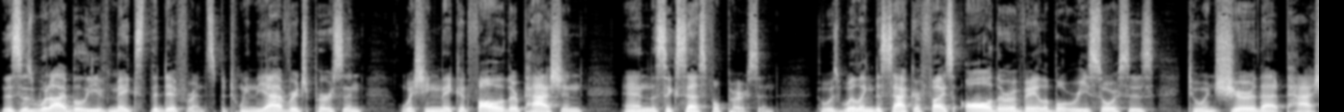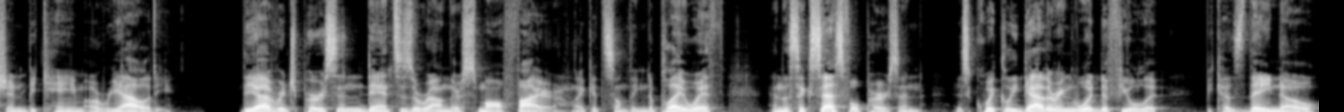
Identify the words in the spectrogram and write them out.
This is what I believe makes the difference between the average person wishing they could follow their passion and the successful person who is willing to sacrifice all their available resources to ensure that passion became a reality. The average person dances around their small fire like it's something to play with, and the successful person is quickly gathering wood to fuel it because they know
